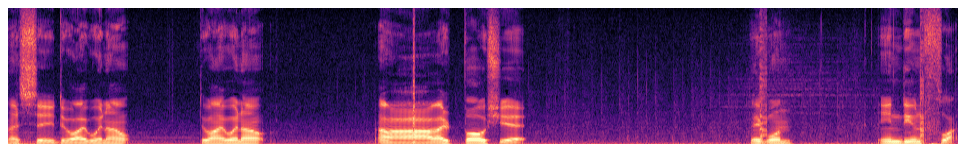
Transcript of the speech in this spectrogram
Let's see, do I win out? Do I win out? Ah, that's bullshit. They won. Indian flat.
